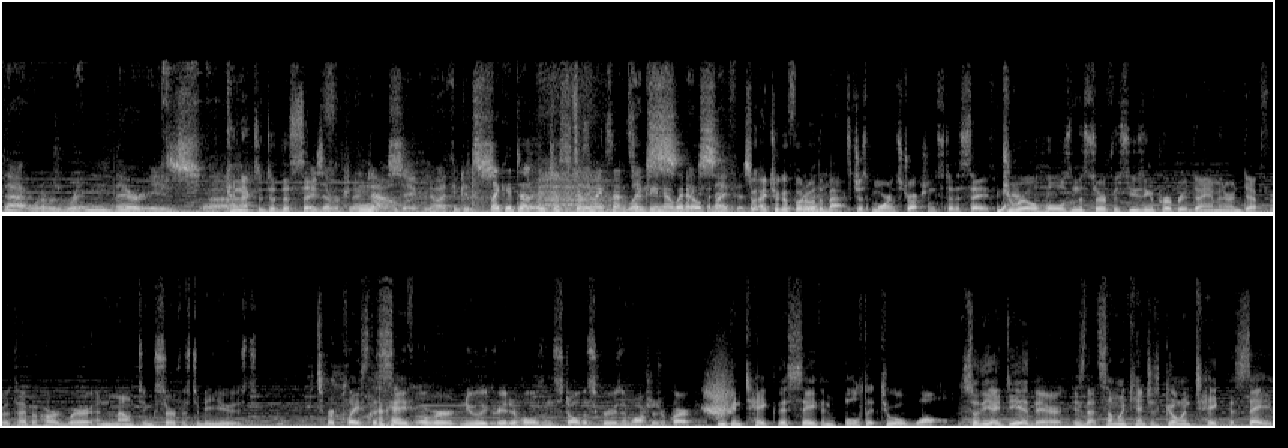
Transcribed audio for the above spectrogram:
that whatever's written there is uh, Connected to this safe. is ever connected No. to the safe. No, I think it's Like it does. It just doesn't make sense. Like, There'd be no way to like open it. I took a photo of the back. It's just more instructions to the safe. Drill holes in the surface using appropriate diameter and depth for the type of hardware and mounting surface to be used. Replace the Okay. safe over newly created holes, install the screws and washers required. You can take this safe and bolt it to a wall. So the idea there is that someone can't just go and take the safe.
